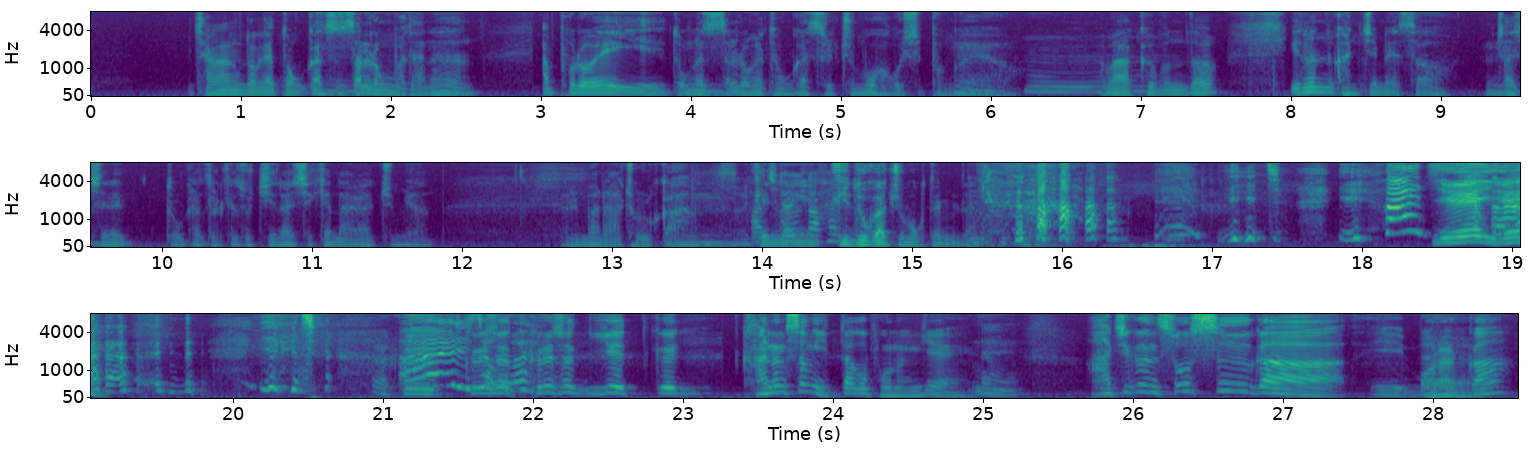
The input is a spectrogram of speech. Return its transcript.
장항동의 돈가스 살롱보다는 앞으로의 이 돈가스 살롱의 돈가스를 주목하고 싶은 거예요. 음. 아마 그분도 이런 관점에서 음. 자신의 돈가스를 계속 진화시켜 나가주면 얼마나 좋을까. 음. 아, 굉장히 저희가 한- 귀두가 주목됩니다. 예 예. 예, 참. 그, 아이, 그래서 정말. 그래서 이게 그 가능성이 있다고 보는 게 네. 아직은 소스가 이 뭐랄까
